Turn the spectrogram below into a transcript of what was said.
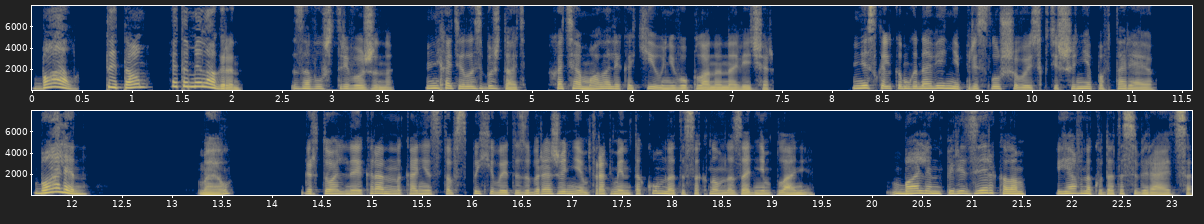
«Бал, ты там? Это Мелагрен!» Зову встревоженно. Не хотелось бы ждать, хотя мало ли какие у него планы на вечер. Несколько мгновений прислушиваюсь к тишине, повторяю. «Бален!» «Мел?» Виртуальный экран наконец-то вспыхивает изображением фрагмента комнаты с окном на заднем плане. Бален перед зеркалом явно куда-то собирается.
